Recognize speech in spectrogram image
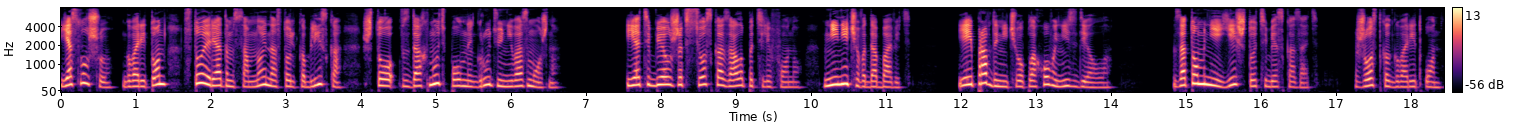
«Я слушаю», — говорит он, стоя рядом со мной настолько близко, что вздохнуть полной грудью невозможно. «Я тебе уже все сказала по телефону. Мне нечего добавить. Я и правда ничего плохого не сделала. Зато мне есть что тебе сказать». Жестко говорит он.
